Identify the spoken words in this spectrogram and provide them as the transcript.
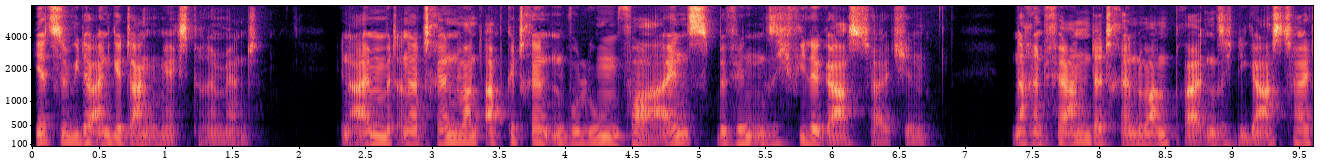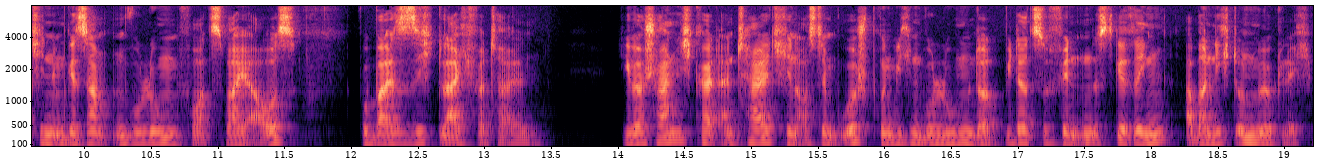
Hierzu wieder ein Gedankenexperiment. In einem mit einer Trennwand abgetrennten Volumen V1 befinden sich viele Gasteilchen. Nach Entfernen der Trennwand breiten sich die Gasteilchen im gesamten Volumen V2 aus, wobei sie sich gleich verteilen. Die Wahrscheinlichkeit, ein Teilchen aus dem ursprünglichen Volumen dort wiederzufinden, ist gering, aber nicht unmöglich.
